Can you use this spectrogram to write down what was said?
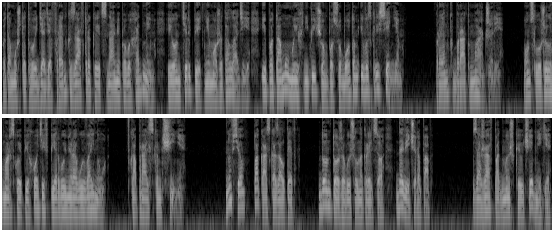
потому что твой дядя Фрэнк завтракает с нами по выходным, и он терпеть не может оладьи, и потому мы их не печем по субботам и воскресеньям. Фрэнк — брат Марджери. Он служил в морской пехоте в Первую мировую войну, в капральском чине. «Ну все, пока», — сказал Тед. Дон тоже вышел на крыльцо. «До вечера, пап». Зажав под мышкой учебники,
